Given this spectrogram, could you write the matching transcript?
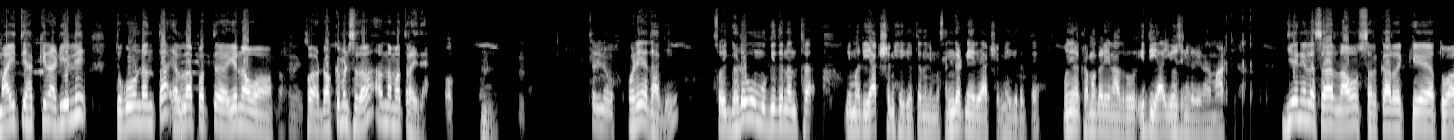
ಮಾಹಿತಿ ಹಕ್ಕಿನ ಅಡಿಯಲ್ಲಿ ತಗೊಂಡಂತ ಎಲ್ಲಾ ಪತ್ ಏನೋ ಡಾಕ್ಯುಮೆಂಟ್ಸ್ ಅದಾವ ಅವ್ ನಮ್ಮ ಹತ್ರ ಇದೆ. ಹ್ಮ್. ಸರಿ ನೀವು ಕೊನೆಯದಾಗಿ ಸೊ ಈ ಗಡುವು ಮುಗಿದ ನಂತರ ನಿಮ್ಮ ರಿಯಾಕ್ಷನ್ ಹೇಗಿರುತ್ತೆ ಅಂದ್ರೆ ನಿಮ್ಮ ಸಂಘಟನೆಯ ರಿಯಾಕ್ಷನ್ ಹೇಗಿರುತ್ತೆ? ಮುಂದಿನ ಕ್ರಮಗಳೇನಾದರೂ ಇದೆಯಾ? ಯೋಜನೆಗಳೇನಾದ್ರು ಮಾಡ್ತೀರಾ? ಏನಿಲ್ಲ ಸರ್ ನಾವು ಸರ್ಕಾರಕ್ಕೆ ಅಥವಾ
